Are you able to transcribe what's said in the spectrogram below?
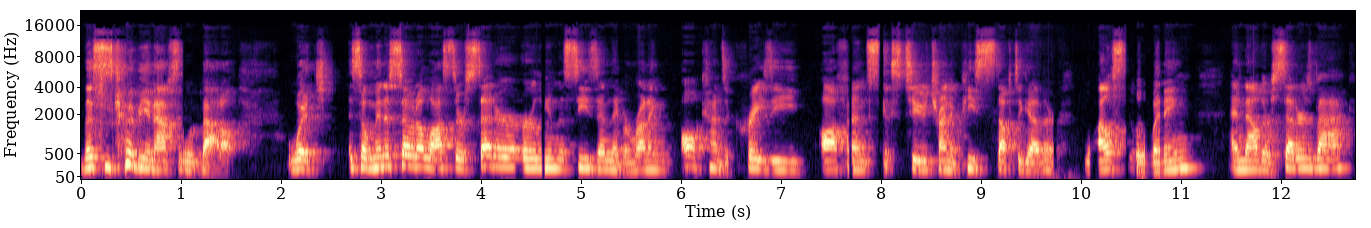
this is going to be an absolute battle. Which so Minnesota lost their setter early in the season. They've been running all kinds of crazy offense, six two, trying to piece stuff together while still winning. And now their setter's back.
